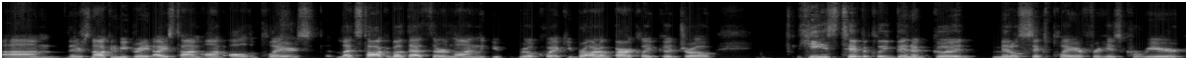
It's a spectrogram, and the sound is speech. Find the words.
um, there's not going to be great ice time on all the players. Let's talk about that third line real quick. You brought up Barclay Goodrow. He's typically been a good middle six player for his career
